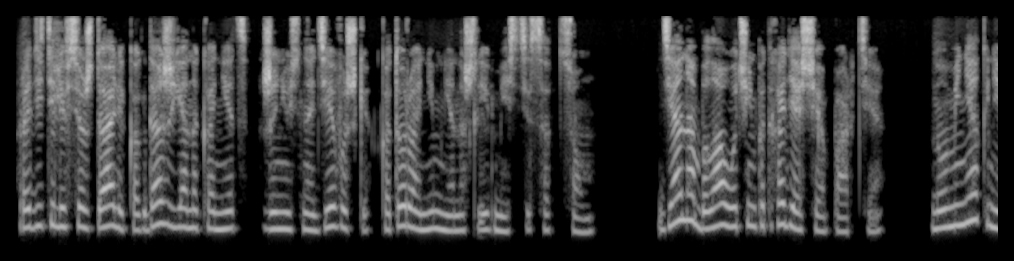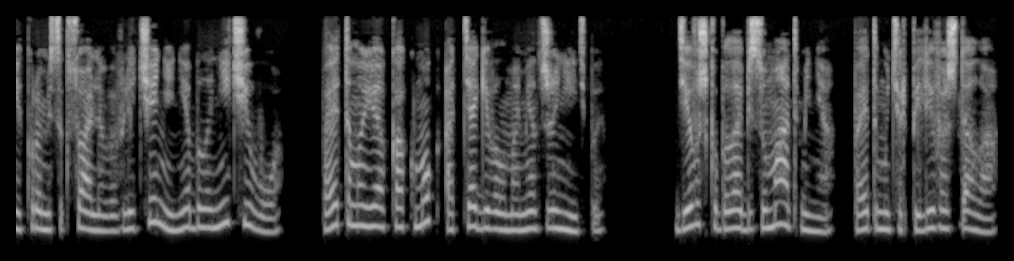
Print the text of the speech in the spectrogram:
Родители все ждали, когда же я, наконец, женюсь на девушке, которую они мне нашли вместе с отцом. Диана была очень подходящая партия, но у меня к ней, кроме сексуального влечения, не было ничего, поэтому я как мог оттягивал момент женитьбы. Девушка была без ума от меня, поэтому терпеливо ждала,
